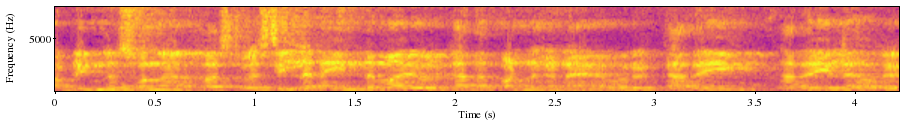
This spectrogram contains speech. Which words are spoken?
அப்படின்னு சொன்னார் ஃபர்ஸ்ட் ஃபர்ஸ்ட் இல்லைண்ணே இந்த மாதிரி ஒரு கதை பண்ணுங்கண்ணே. ஒரு கதை கதையில ஒரு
